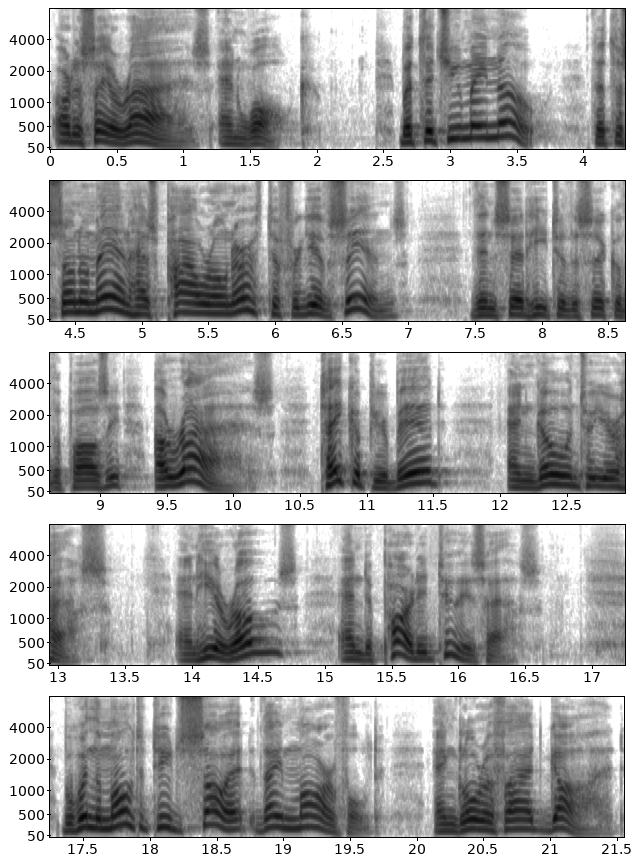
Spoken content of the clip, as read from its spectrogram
or to say arise and walk? But that you may know that the Son of Man has power on earth to forgive sins, then said he to the sick of the palsy, Arise, take up your bed, and go into your house. And he arose and departed to his house. But when the multitude saw it, they marveled and glorified God,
